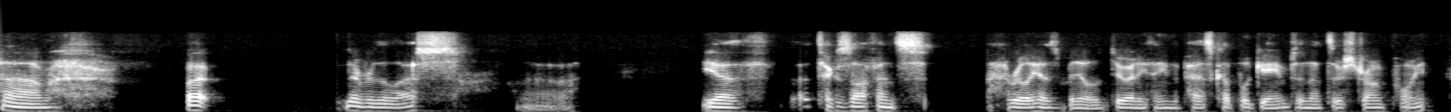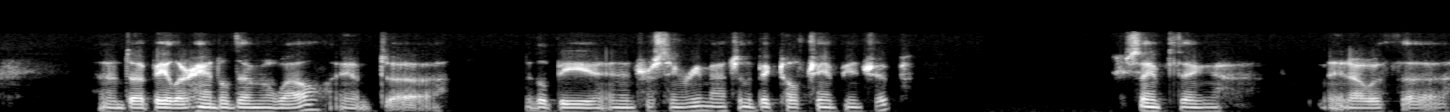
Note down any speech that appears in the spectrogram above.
Um, but nevertheless, uh, yeah, Texas offense really hasn't been able to do anything the past couple games, and that's their strong point. And uh, Baylor handled them well, and uh, it'll be an interesting rematch in the Big 12 championship. Same thing, you know, with uh,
